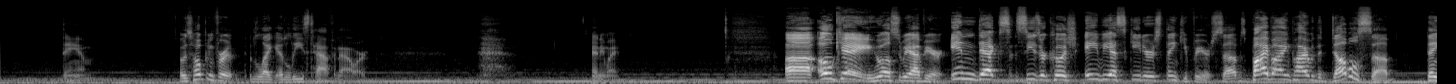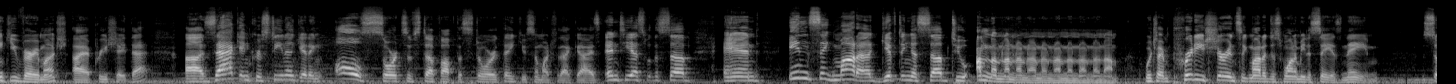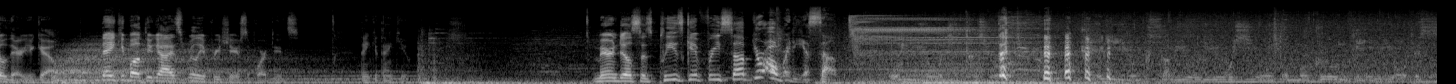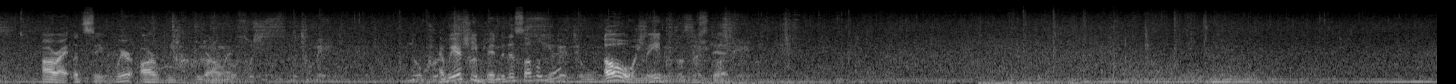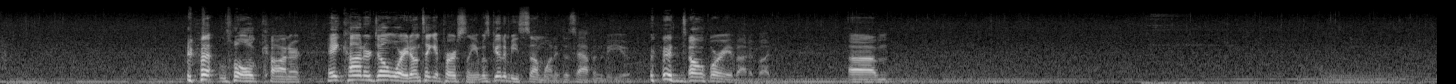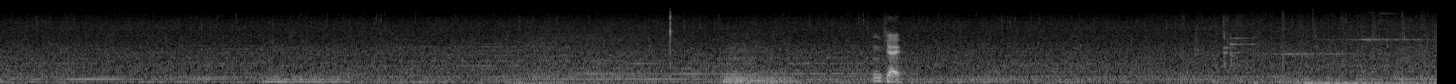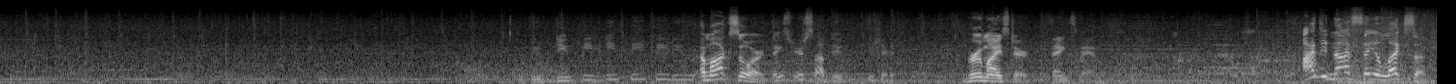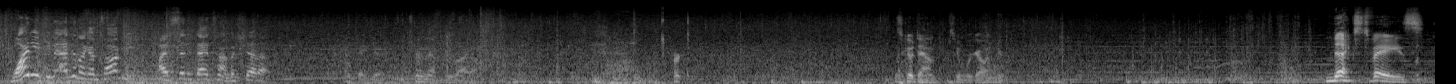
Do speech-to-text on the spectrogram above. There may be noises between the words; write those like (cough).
Damn. I was hoping for like at least half an hour. (sighs) Anyway. Uh, okay, who else do we have here? Index, Caesar Kush, AVS Skeeters, thank you for your subs. Bye Buying Pie with a double sub. Thank you very much. I appreciate that. Uh, Zach and Christina getting all sorts of stuff off the store. Thank you so much for that, guys. NTS with a sub. And Insigmata gifting a sub to um nom nom nom nom nom nom nom nom nom, which I'm pretty sure Insigmata just wanted me to say his name. So there you go. Thank you both you guys. Really appreciate your support, dudes. Thank you, thank you. Marindale says, please give free sub. You're already a sub. (laughs) All right, let's see. Where are we going? Have we actually been to this level yet? Oh, maybe. We just did. (laughs) Lol, Connor. Hey, Connor, don't worry. Don't take it personally. It was going to be someone. It just happened to be you. (laughs) don't worry about it, buddy. Um, hmm. Okay. A mock sword. Thanks for your sub, dude. Appreciate it. Brewmeister. Thanks, man. I did not say Alexa. Why do you keep acting like I'm talking to you? I said it that time, but shut up. Okay, good. Turn that blue light off. Hurt. Let's go down. See where we're going here. Next phase.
